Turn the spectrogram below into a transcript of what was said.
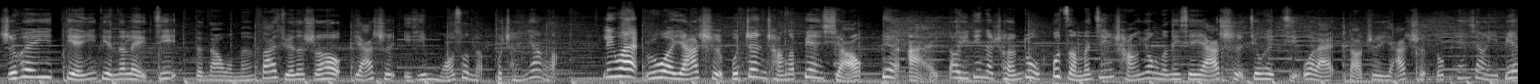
只会一点一点的累积，等到我们发觉的时候，牙齿已经磨损的不成样了。另外，如果牙齿不正常的变小、变矮到一定的程度，不怎么经常用的那些牙齿就会挤过来，导致牙齿都偏向一边。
